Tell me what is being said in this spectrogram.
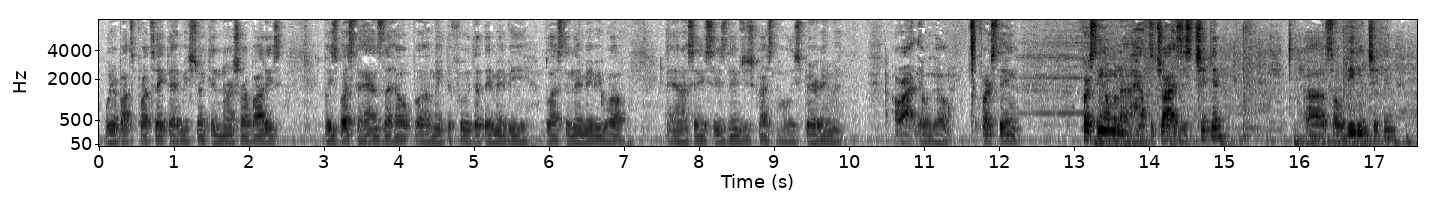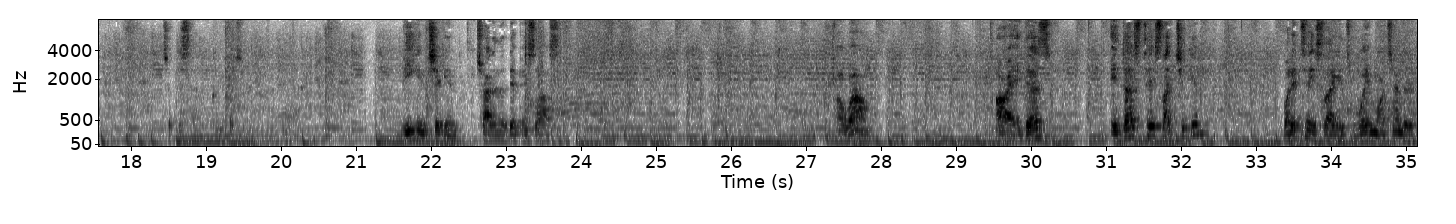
we're about to partake that may strengthen and nourish our bodies. Please bless the hands that help uh, make the food that they may be blessed and they may be well. And I say these things in the name of Jesus Christ and the Holy Spirit, amen. All right, there we go. First thing, first thing I'm gonna have to try is this chicken. Uh, so vegan chicken. Check this out. Come closer. Vegan chicken. Tried in the dipping sauce. Oh wow. All right, it does. It does taste like chicken, but it tastes like it's way more tender.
